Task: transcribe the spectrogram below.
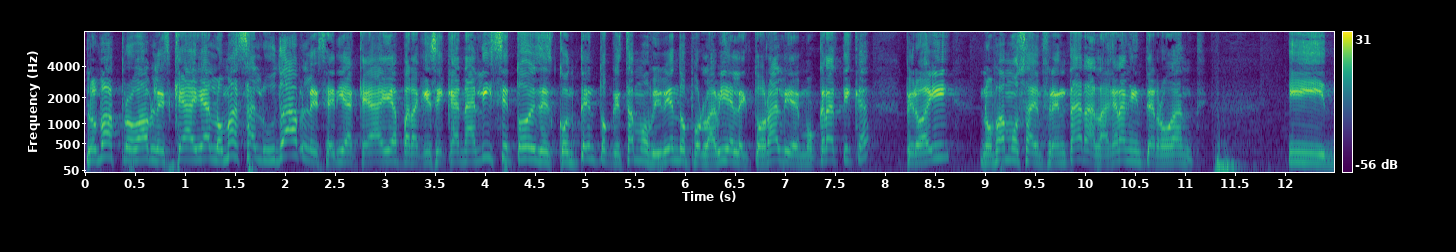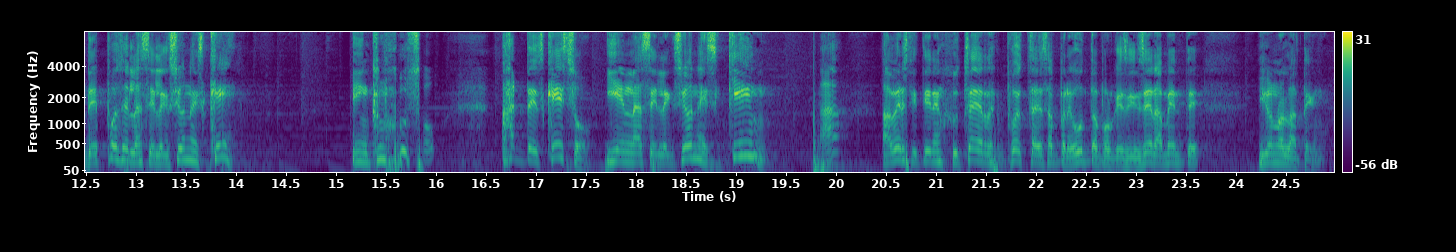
Lo más probable es que haya, lo más saludable sería que haya para que se canalice todo ese descontento que estamos viviendo por la vía electoral y democrática, pero ahí nos vamos a enfrentar a la gran interrogante. ¿Y después de las elecciones qué? Incluso antes que eso, ¿y en las elecciones quién? ¿Ah? A ver si tienen ustedes respuesta a esa pregunta, porque sinceramente yo no la tengo.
